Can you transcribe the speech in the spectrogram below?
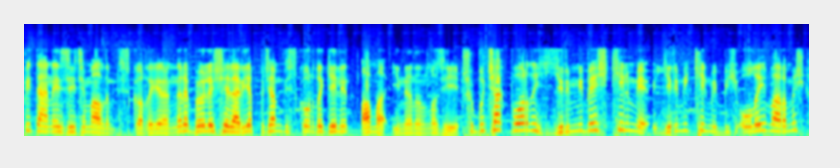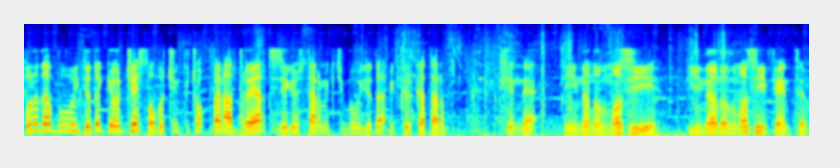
bir tane izleyicimi aldım Discord'a gelenlere. Böyle şeyler yapacağım Discord'a gelin ama inanılmaz iyi. Şu bıçak bu arada 25 kill mi 20 kill mi bir olayı varmış. Bunu da bu videoda göreceğiz. Baba çünkü çok fena tryhard size göstermek için bu videoda bir 40 atarım. Şimdi inanılmaz iyi. İnanılmaz iyi Phantom.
